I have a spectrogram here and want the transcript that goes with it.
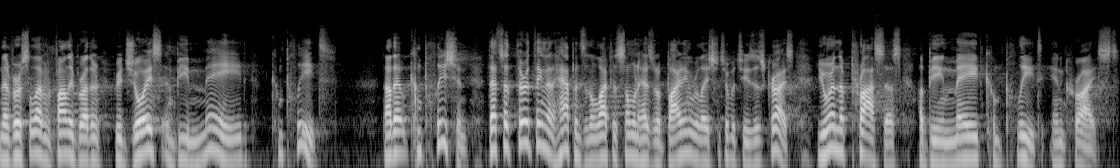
And then verse 11, finally, brethren, rejoice and be made complete. Now, that completion, that's the third thing that happens in the life of someone who has an abiding relationship with Jesus Christ. You're in the process of being made complete in Christ.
